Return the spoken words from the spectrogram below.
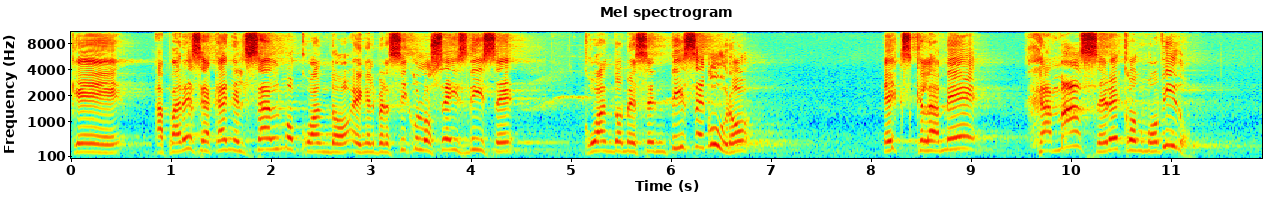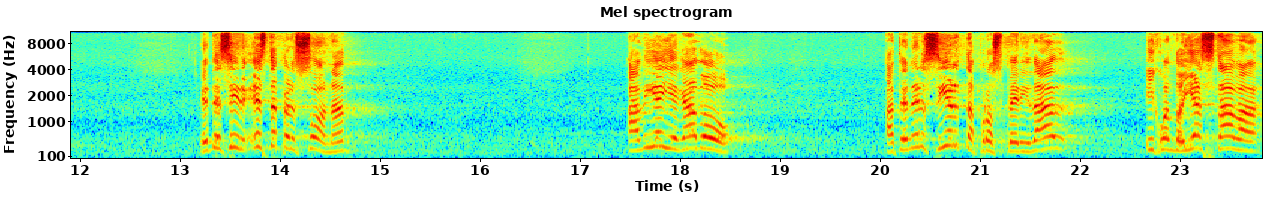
que aparece acá en el Salmo cuando en el versículo 6 dice, cuando me sentí seguro, exclamé, jamás seré conmovido. Es decir, esta persona había llegado a tener cierta prosperidad y cuando ya estaba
